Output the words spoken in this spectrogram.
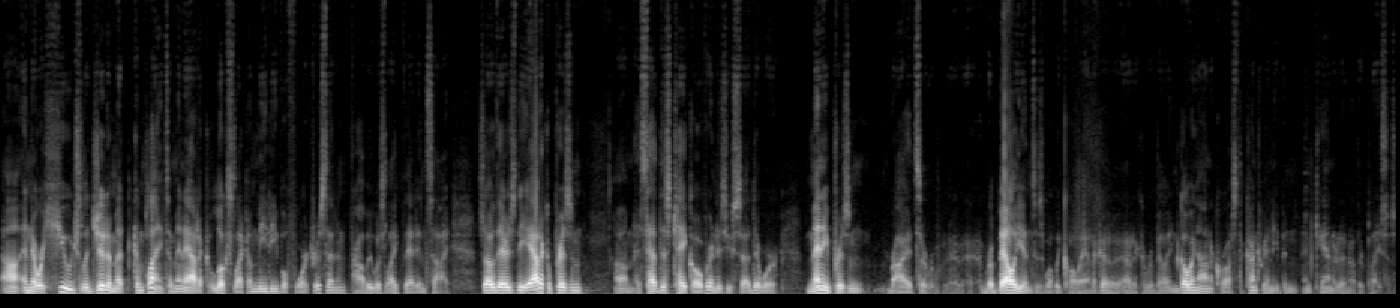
Uh, and there were huge legitimate complaints. I mean, Attica looks like a medieval fortress, and it probably was like that inside. So there's the Attica prison um, has had this takeover, and as you said, there were many prison riots or rebellions is what we call Attica, Attica Rebellion, going on across the country and even in Canada and other places.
